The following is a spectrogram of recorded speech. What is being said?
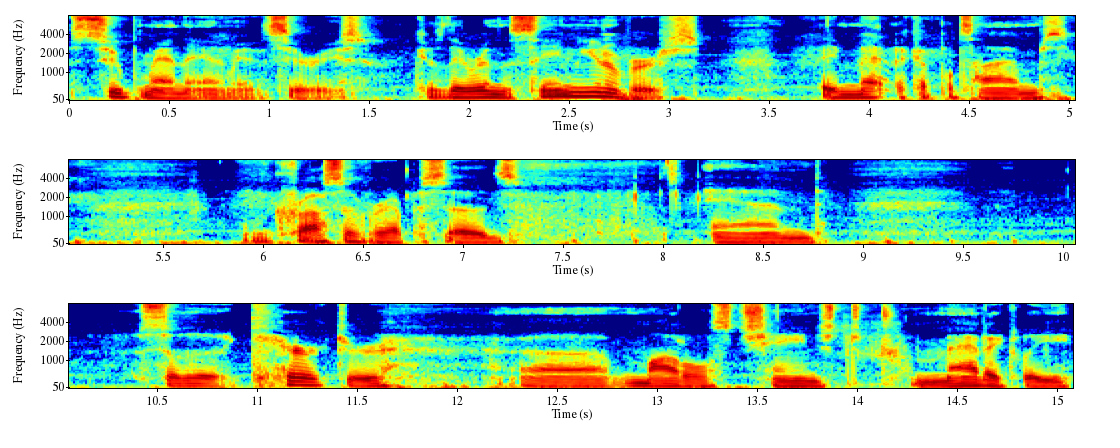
Superman the animated series because they were in the same universe. They met a couple times in crossover episodes, and so the character uh, models changed dramatically,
